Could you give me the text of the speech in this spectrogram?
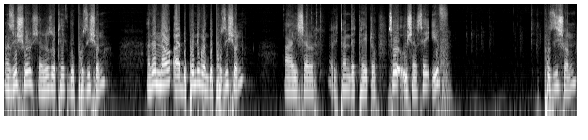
As usual shall also take the position. And then now uh, depending on the position I shall return the title. So we shall say if position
